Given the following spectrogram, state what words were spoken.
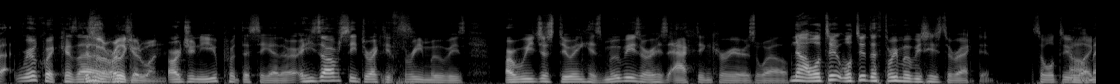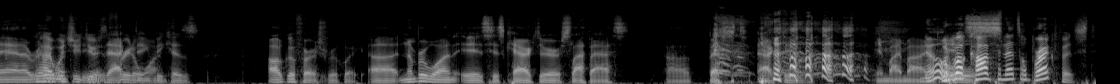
Well, real quick, because uh, This is a really Arjun- good one. Arjun, you put this together. He's obviously directed three movies. Are we just doing his movies or his acting career as well? No, we'll do we'll do the three movies he's directed. So we'll do oh like man, I really how want would to you do, do his it three acting to one? because I'll go first, real quick. Uh, number one is his character Slap Ass. Uh, best acting in my mind. No. what about Oh. Continental Breakfast?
